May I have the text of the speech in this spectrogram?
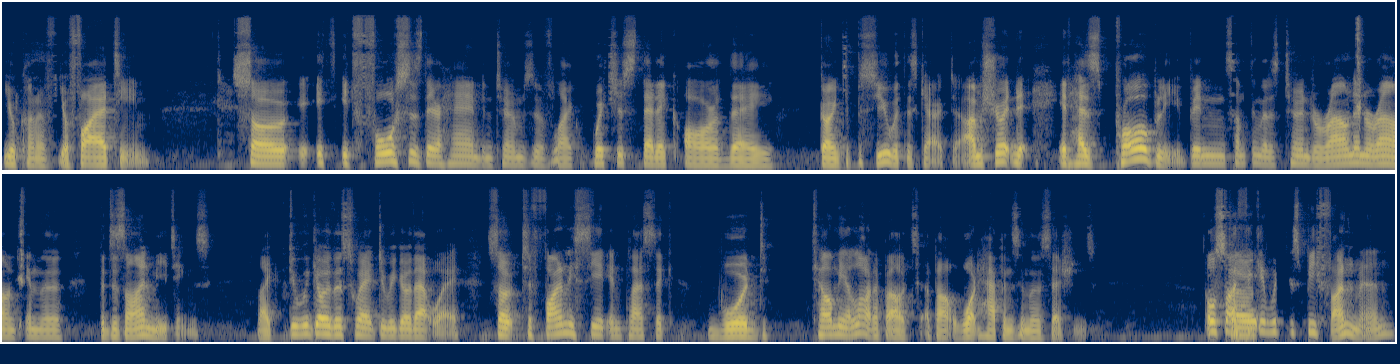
your kind of your fire team. So it, it forces their hand in terms of like which aesthetic are they going to pursue with this character. I'm sure it it has probably been something that has turned around and around in the the design meetings. Like do we go this way? Do we go that way? So to finally see it in plastic would tell me a lot about about what happens in those sessions. Also i think it would just be fun man.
